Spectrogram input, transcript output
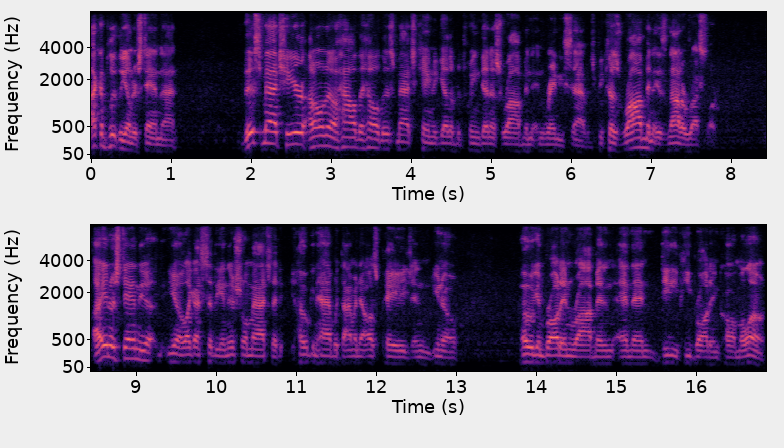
I completely understand that. This match here, I don't know how the hell this match came together between Dennis Rodman and Randy Savage because Rodman is not a wrestler. I understand the you know, like I said, the initial match that Hogan had with Diamond Dallas Page, and you know, Hogan brought in Rodman, and then DDP brought in Karl Malone.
